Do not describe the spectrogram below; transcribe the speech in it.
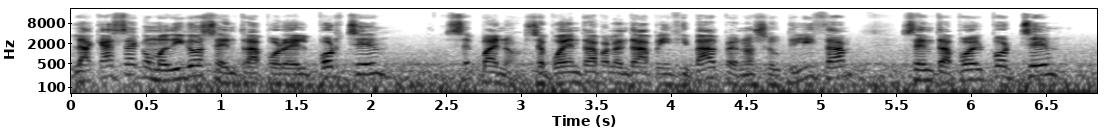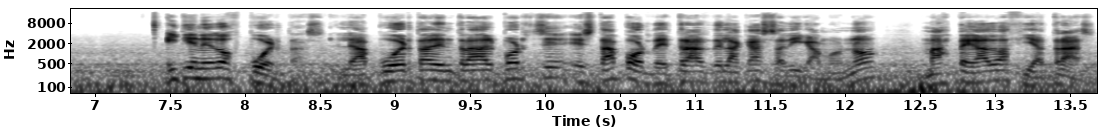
La casa, como digo, se entra por el porche, bueno, se puede entrar por la entrada principal, pero no se utiliza, se entra por el porche y tiene dos puertas. La puerta de entrada al porche está por detrás de la casa, digamos, ¿no? Más pegado hacia atrás,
